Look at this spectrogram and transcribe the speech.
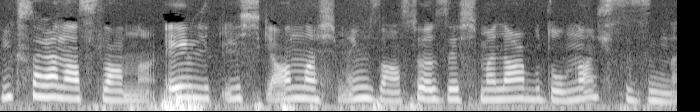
Yükselen aslanlar, evlilik, ilişki, anlaşma, imza, sözleşmeler bu dolunay sizinle.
